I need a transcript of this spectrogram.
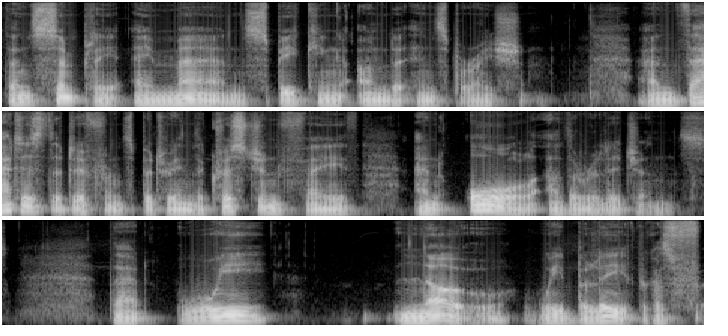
than simply a man speaking under inspiration. And that is the difference between the Christian faith and all other religions that we know, we believe, because f-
